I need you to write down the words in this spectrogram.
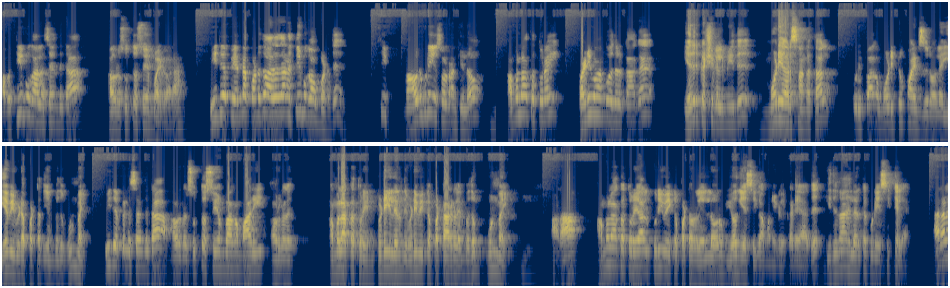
அப்ப திமுகல சேர்ந்துட்டா அவர் சுத்த சுயம்பாயிடுவாரா? பிஜேபி என்ன பண்ணுதோ அதை தானே திமுகவும் பண்ணுது. மறுபடியும் சொல்றேன் கிலோ. அமலாக்கத்துறை பழிவாங்குவதற்காக எதிர்க்கட்சிகள் மீது மோடி அரசாங்கத்தால் குறிப்பாக மோடி டூ பாயிண்ட் ஜீரோல ஏவி விடப்பட்டது என்பது உண்மை. பிஜேபியில் சேர்ந்துட்டா அவர்கள் சுத்த சுயம்பாக மாறி அவர்கள் அமலாக்கத்துறையின் பிடியிலிருந்து விடுவிக்கப்பட்டார்கள் என்பதும் உண்மை. ஆனா அமலாக்கத்துறையால் குறிவைக்கப்பட்டவர்கள் எல்லோரும் யோகிய சிகாமணிகள் கிடையாது. இதுதான் இதுல இருக்கக்கூடிய சிக்கல. அதனால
